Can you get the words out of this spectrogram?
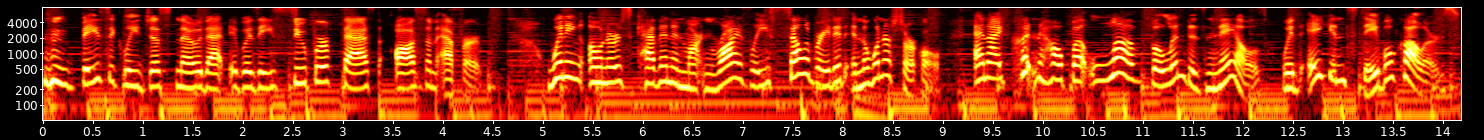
Basically, just know that it was a super fast, awesome effort. Winning owners Kevin and Martin Risley celebrated in the winner's circle, and I couldn't help but love Belinda's nails with Aiken stable colors.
